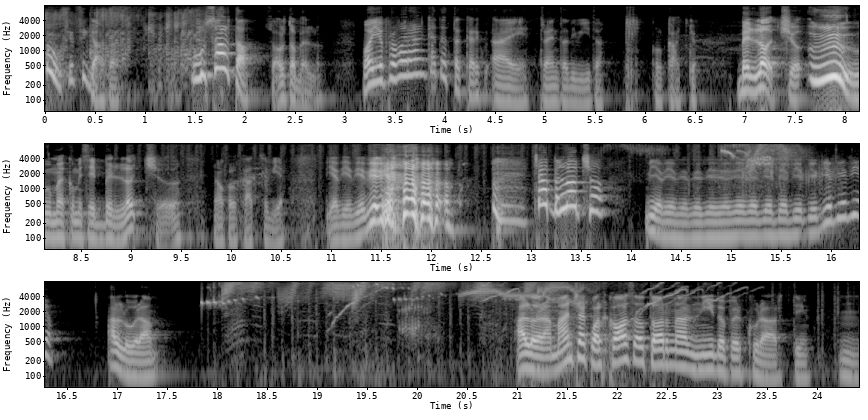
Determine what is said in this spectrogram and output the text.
Uh, che figata Uh, salta Salta, bello Voglio provare anche ad attaccare Ah, 30 di vita Col cacchio Belloccio. Uh, ma come sei belloccio? No, col cazzo, via. Via, via, via, via, via. Ciao, belloccio. Via, via, via, via, via, via, via, via, via, via, via, via. Allora. Allora, mangia qualcosa o torna al nido per curarti. Mm.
